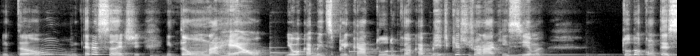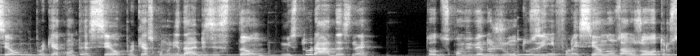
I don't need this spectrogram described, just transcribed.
Então, interessante. Então, na real, eu acabei de explicar tudo que eu acabei de questionar aqui em cima. Tudo aconteceu porque aconteceu porque as comunidades estão misturadas, né? Todos convivendo juntos e influenciando uns aos outros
